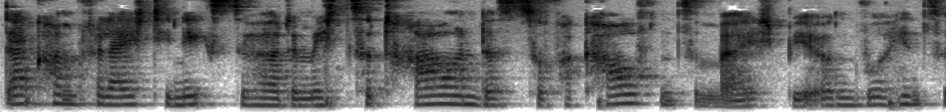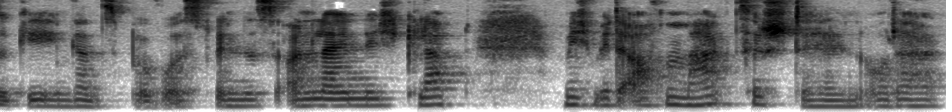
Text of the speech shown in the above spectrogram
Da kommt vielleicht die nächste Hürde, mich zu trauen, das zu verkaufen zum Beispiel, irgendwo hinzugehen, ganz bewusst, wenn es online nicht klappt, mich mit auf den Markt zu stellen oder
